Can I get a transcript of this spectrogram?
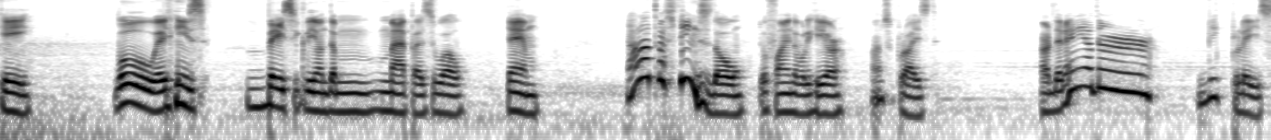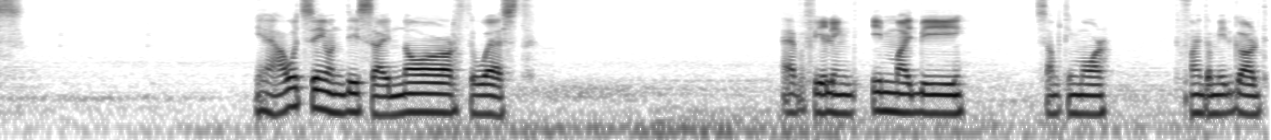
Okay. Whoa, and he's basically on the map as well. Damn. Not a lot of things though to find over here. I'm surprised. Are there any other big place? Yeah, I would say on this side, northwest. I have a feeling it might be something more to find the Midgard.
